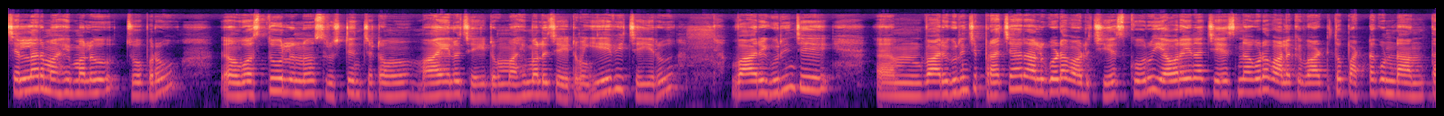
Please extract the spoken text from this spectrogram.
చిల్లర మహిమలు చూపరు. వస్తువులను సృష్టించటం మాయలు చేయటం మహిమలు చేయటం ఏవి చేయరు. వారి గురించి వారి గురించి ప్రచారాలు కూడా వాళ్ళు చేసుకోరు. ఎవరైనా చేసినా కూడా వాళ్ళకి వాటితో పట్టకుండా అంత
